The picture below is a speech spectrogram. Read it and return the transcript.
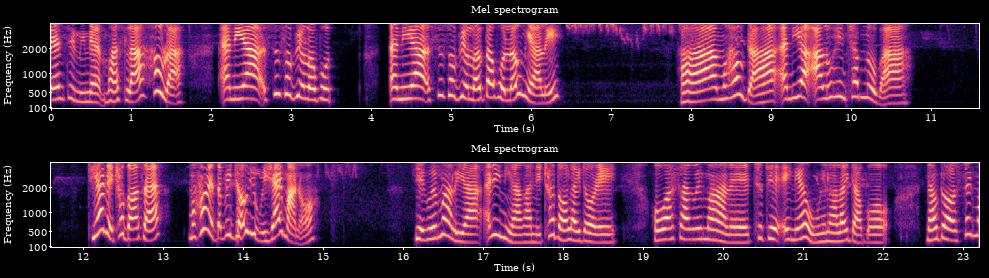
ရမ်းစင်နီနဲ့မဆလာဟုတ်လားအန်နီကဆွတ်ဆွတ်ပြုတ်လို့ဖို့အန်နီကဆွတ်ဆွတ်ပြုတ်လောက်တော့ဖို့လုံနေရလေဟာမဟုတ်တာအန်နီကအာလိုဟင်းချက်မလို့ပါဒီကနေထွက်သွားစမ်းမဟုတ်ရင်တပိထုတ်ယူပြီးရိုက်မှာနော်ရေခွေးမလေးကအဲ့ဒီနေရာကနေထွက်သွားလိုက်တော့တယ် ဟိုကစားကလေးမကလည်းချက်ချင်းအိမ်ထဲကိုဝင်လာလိုက်တာပေါ့နောက်တော့စိတ်မ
